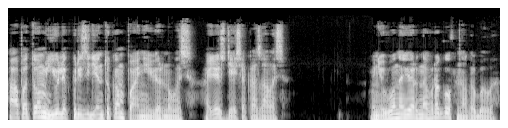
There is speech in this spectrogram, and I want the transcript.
А потом Юля к президенту компании вернулась, а я здесь оказалась». «У него, наверное, врагов много было»,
